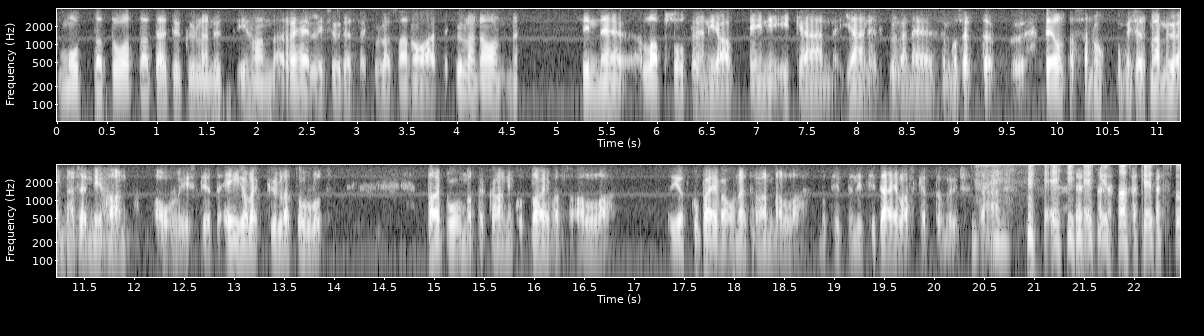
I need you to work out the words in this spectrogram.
mutta tuota, täytyy kyllä nyt ihan rehellisyydessä kyllä sanoa, että kyllä ne on sinne lapsuuteen ja teini-ikään jääneet kyllä ne semmoiset teltassa nukkumiset. Mä myönnän sen ihan auliisti, että ei ole kyllä tullut, tai puhumattakaan niin kuin taivas alla jotkut päiväunet rannalla, mutta sitten nyt sitä ei laskettu nyt tähän. ei, ei laskettu.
